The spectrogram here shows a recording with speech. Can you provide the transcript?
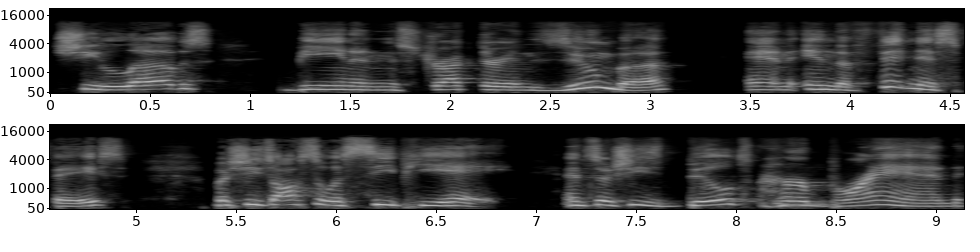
She loves being an instructor in Zumba and in the fitness space, but she's also a CPA. And so she's built her mm-hmm. brand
